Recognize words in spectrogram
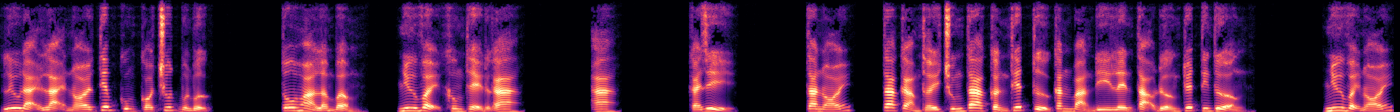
Lưu đại lại nói tiếp cũng có chút buồn bực. Tô Hòa lẩm bẩm, như vậy không thể được A. A. Cái gì? Ta nói, ta cảm thấy chúng ta cần thiết từ căn bản đi lên tạo đường tuyết tin tưởng. Như vậy nói,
